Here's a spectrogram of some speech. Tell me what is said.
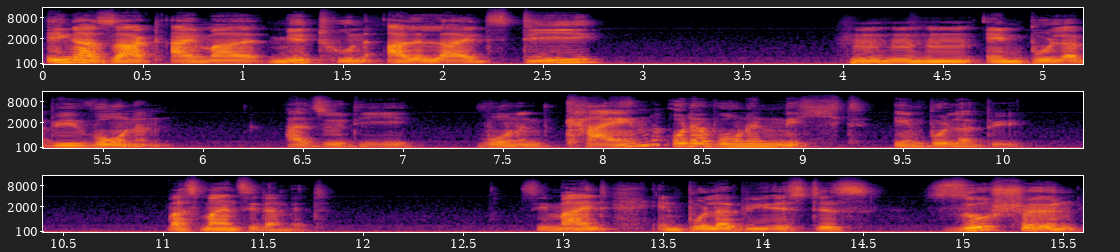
Inga sagt einmal, mir tun alle leid, die in Bullabü wohnen. Also die wohnen kein oder wohnen nicht in Bullabü. Was meint sie damit? Sie meint, in Bullabü ist es so schön,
